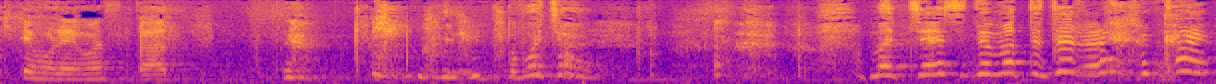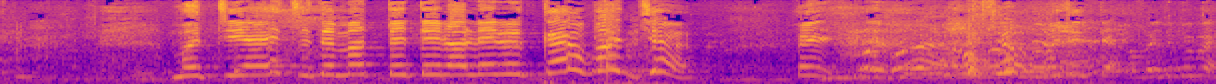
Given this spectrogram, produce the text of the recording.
来てもらえますか、おばあちゃん。待合室で待っててられるかい？待合室で待っててられるかい？おばあちゃん。はいおばあちゃんおばあちゃんおばあちゃんバイバイ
